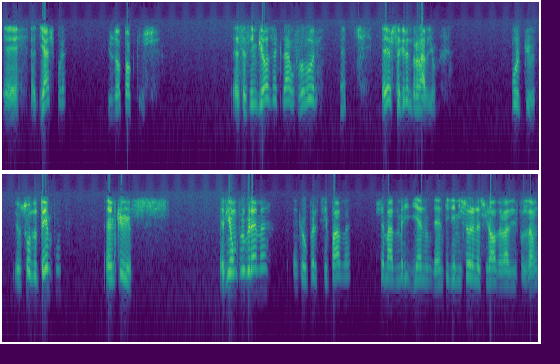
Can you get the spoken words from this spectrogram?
É a diáspora e os autóctonos. Essa simbiosa que dá o valor a esta grande rádio. Porque eu sou do tempo em que havia um programa em que eu participava chamado Meridiano, da antiga emissora nacional de radiodifusão,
